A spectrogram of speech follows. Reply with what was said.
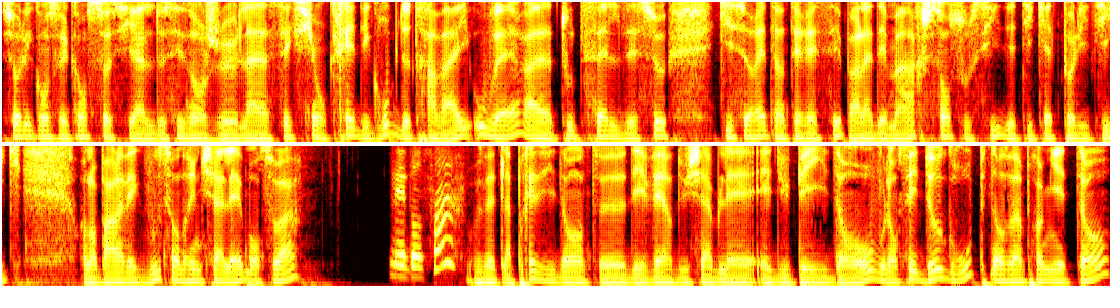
sur les conséquences sociales de ces enjeux. La section crée des groupes de travail ouverts à toutes celles et ceux qui seraient intéressés par la démarche, sans souci d'étiquette politique. On en parle avec vous, Sandrine Chalet, bonsoir. Vous êtes la présidente euh, des Verts du Chablais et du Pays d'en haut. Vous lancez deux groupes dans un premier temps.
